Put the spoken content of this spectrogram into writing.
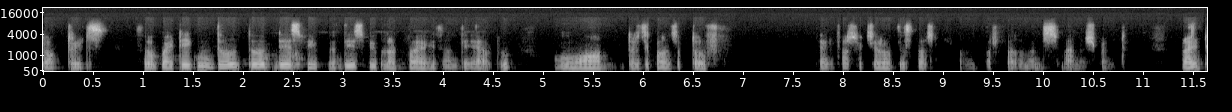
doctorates. So by taking those, those these people, these people advice and they have to move on. That's the concept of infrastructure of this performance management, right?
